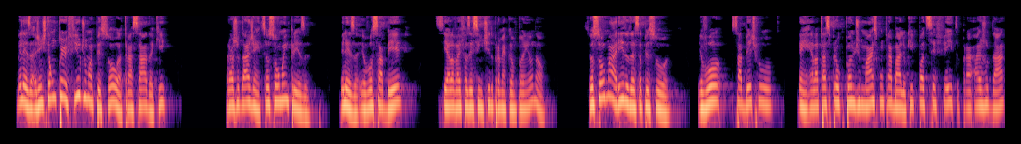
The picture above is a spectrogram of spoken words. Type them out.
beleza, a gente tem um perfil de uma pessoa traçada aqui para ajudar a gente. Se eu sou uma empresa, beleza, eu vou saber se ela vai fazer sentido para minha campanha ou não. Se eu sou o marido dessa pessoa, eu vou saber, tipo, Bem, ela está se preocupando demais com o trabalho. O que pode ser feito para ajudar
